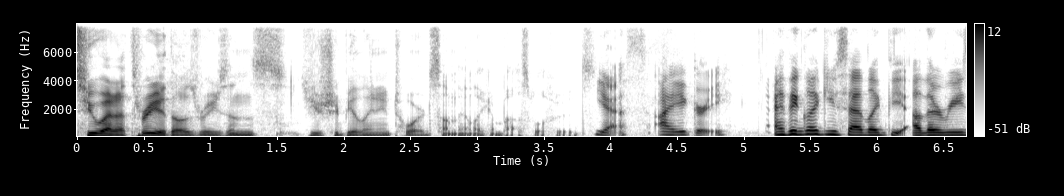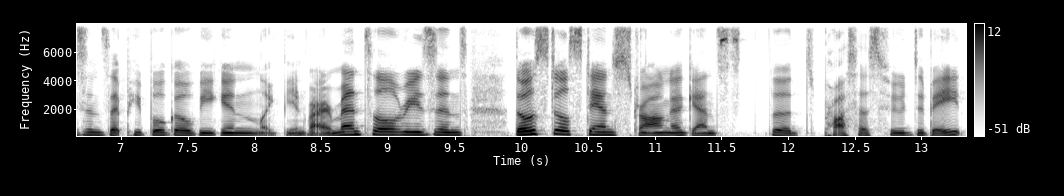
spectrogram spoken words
two out of three of those reasons, you should be leaning towards something like Impossible Foods. Yes, I agree. I think, like you said, like the other reasons that people go vegan, like the environmental reasons, those still stand strong against the processed food debate.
